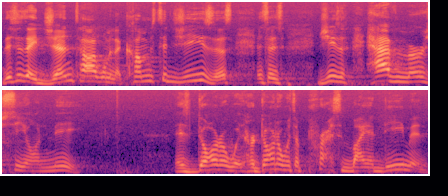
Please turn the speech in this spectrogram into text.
This is a Gentile woman that comes to Jesus and says, Jesus, have mercy on me. His daughter, her daughter was oppressed by a demon.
